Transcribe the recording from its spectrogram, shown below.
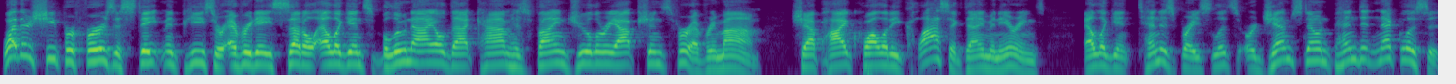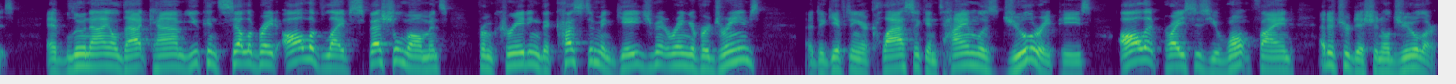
Whether she prefers a statement piece or everyday subtle elegance, BlueNile.com has fine jewelry options for every mom. Shop high quality classic diamond earrings, elegant tennis bracelets, or gemstone pendant necklaces. At BlueNile.com, you can celebrate all of life's special moments from creating the custom engagement ring of her dreams uh, to gifting a classic and timeless jewelry piece all at prices you won't find at a traditional jeweler.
